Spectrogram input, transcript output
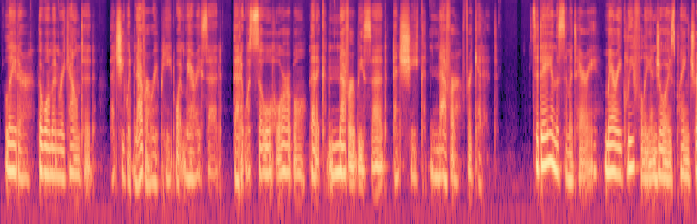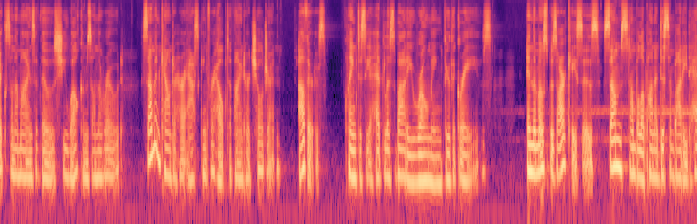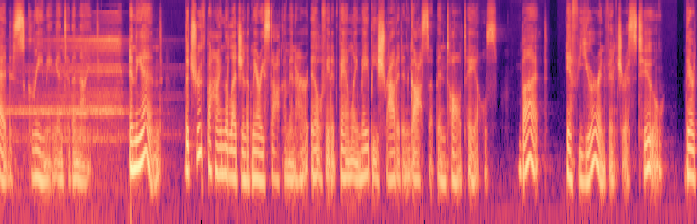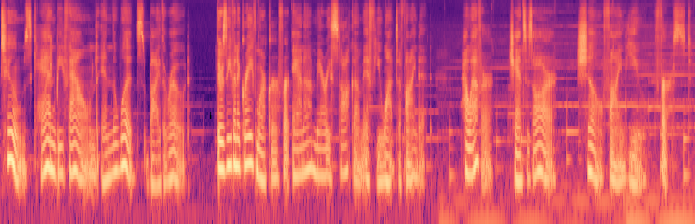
Later, the woman recounted that she would never repeat what Mary said, that it was so horrible that it could never be said, and she could never forget it. Today in the cemetery, Mary gleefully enjoys playing tricks on the minds of those she welcomes on the road. Some encounter her asking for help to find her children. Others claim to see a headless body roaming through the graves. In the most bizarre cases, some stumble upon a disembodied head screaming into the night. In the end, the truth behind the legend of Mary Stockham and her ill fated family may be shrouded in gossip and tall tales. But if you're adventurous too, their tombs can be found in the woods by the road. There's even a grave marker for Anna Mary Stockham if you want to find it. However, chances are she'll find you first.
